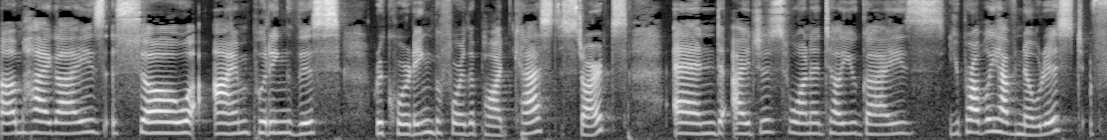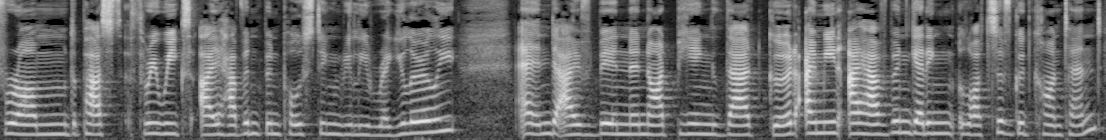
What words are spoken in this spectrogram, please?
Um, hi guys. So I'm putting this recording before the podcast starts, and I just want to tell you guys you probably have noticed from the past three weeks I haven't been posting really regularly, and I've been not being that good. I mean, I have been getting lots of good content,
